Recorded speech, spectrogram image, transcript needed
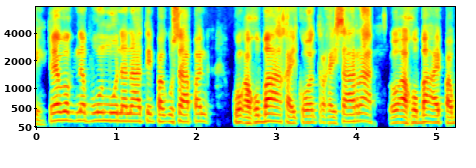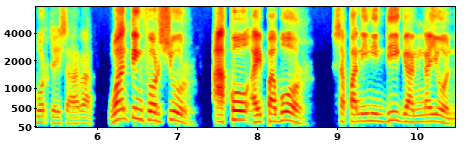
eh. Kaya wag na po muna natin pag-usapan kung ako ba kay kontra kay Sara o ako ba ay pabor kay Sara. One thing for sure, ako ay pabor sa paninindigan ngayon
